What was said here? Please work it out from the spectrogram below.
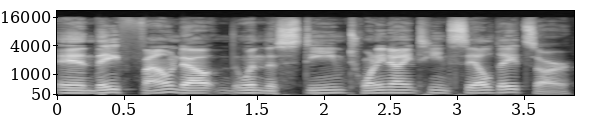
and they found out when the Steam 2019 sale dates are.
